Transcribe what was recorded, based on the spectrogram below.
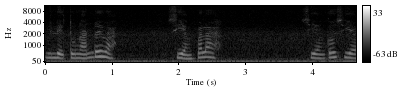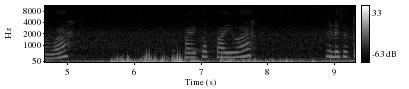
มีเหล็กตรงนั้นด้วยว่ะ เสียงปะล่ะ เสียงก็เสียงวะ ไปก็ไปวะมีเลสโต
